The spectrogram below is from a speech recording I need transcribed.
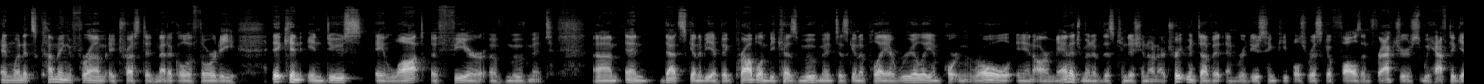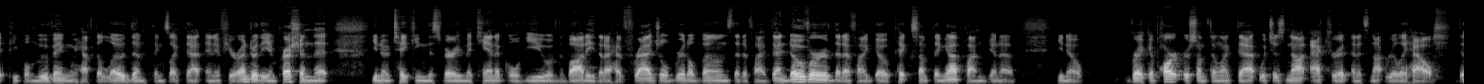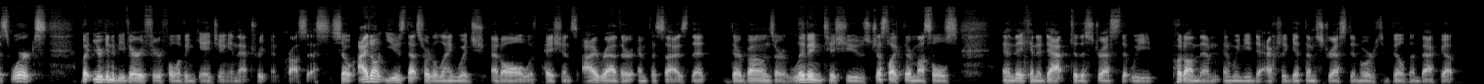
and when it's coming from a trusted medical authority, it can induce a lot of fear of movement. Um, and that's going to be a big problem because movement is going to play a really important role in our management of this condition and our treatment of it and reducing people's risk of falls and fractures. We have to get people moving, we have to load them, things like that. And if you're under the impression that, you know, taking this very mechanical view of the body that I have fragile, brittle bones, that if I bend over, that if I go pick something up, I'm going to, you know, break apart or something like that, which is not accurate and it's not really how this works, but you're going to be very fearful of engaging in that treatment process. So I don't use that sort of language at all with patients. I rather emphasize that their bones are living tissues, just like their muscles, and they can adapt to the stress that we put on them. And we need to actually get them stressed in order to build them back up.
